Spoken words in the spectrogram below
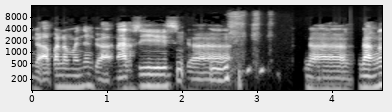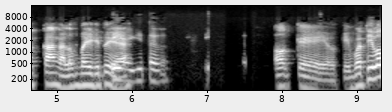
nggak apa namanya, nggak narsis, Mm, nggak mm. nggak nggak ngekang, nggak lebay gitu iya ya. gitu Oke, oke. Berarti lo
